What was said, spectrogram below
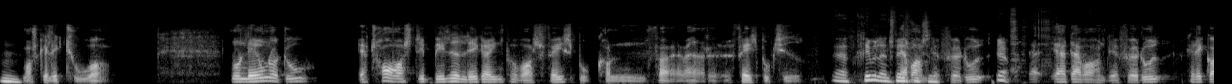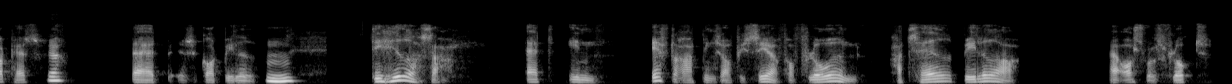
Mm. Måske lekturer. Nu nævner du, jeg tror også, det billede ligger inde på vores Facebook, for, hvad det, Facebook-side. Ja, Krimilands Facebook-side. Der, hvor han bliver ført ud. Ja. ja, der, hvor han bliver ført ud. Kan det godt passe? Ja. Der er et godt billede. Mm. Det hedder sig, at en efterretningsofficer fra flåden har taget billeder af Oswalds flugt.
